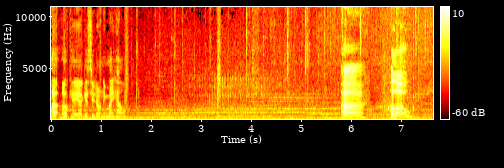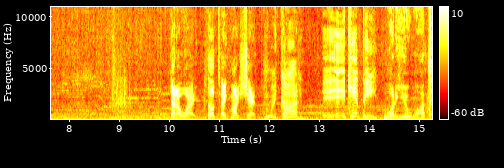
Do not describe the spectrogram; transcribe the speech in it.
Uh, okay, I guess you don't need my help. Uh, hello? Get away. They'll take my shit. Oh my god. I- it can't be. What do you want?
